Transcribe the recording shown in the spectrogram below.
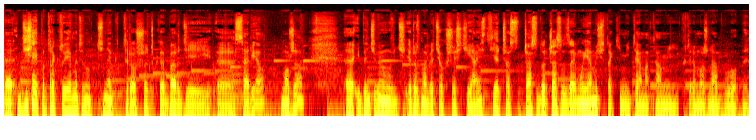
E, Dzisiaj potraktujemy ten odcinek troszeczkę bardziej e, serio, może, E, i będziemy mówić, rozmawiać o chrześcijaństwie. Czas, czasu do czasu zajmujemy się takimi tematami, które można byłoby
